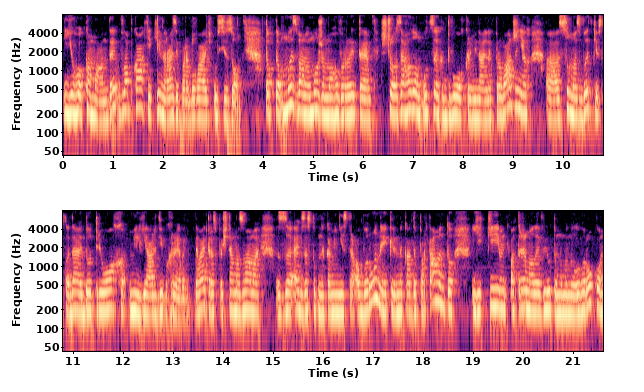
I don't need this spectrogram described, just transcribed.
і його команди в лапках, які наразі перебувають у СІЗО. Тобто, ми з вами можемо говорити, що загалом у цих двох кримінальних провадженнях е, сума збитків складає до 3 мільярдів гривень. Давайте розпочнемо з вами з екс-заступника міністра оборони і керівника департаменту, які отримали в лютому минулого року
